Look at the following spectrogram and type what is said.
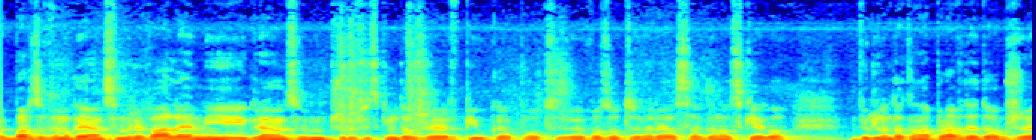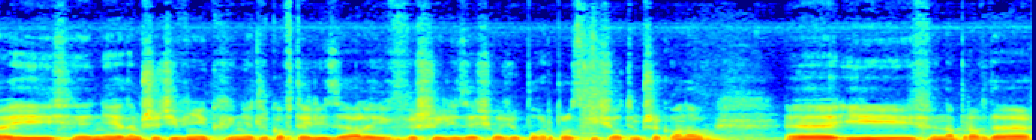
e, bardzo wymagającym rywalem i grającym przede wszystkim dobrze w piłkę pod e, wodzą trenera Saganowskiego. Wygląda to naprawdę dobrze i nie jeden przeciwnik, nie tylko w tej lidze, ale i w wyższej lidze, jeśli chodzi o Puchar Polski, się o tym przekonał. I naprawdę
